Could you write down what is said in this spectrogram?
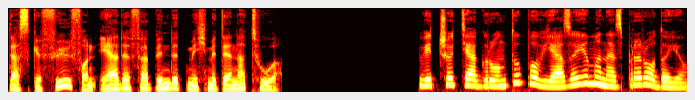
Das Gefühl von Erde verbindet mich mit der Natur. Відчуття ґрунту пов'язує мене з природою.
